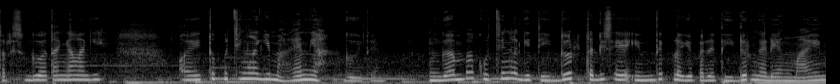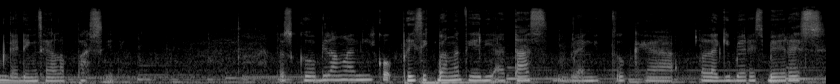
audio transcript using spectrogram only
Terus gue tanya lagi oh itu kucing lagi main ya? Gue gituin. Enggak mbak. Kucing lagi tidur. Tadi saya intip lagi pada tidur. Nggak ada yang main nggak ada yang saya lepas gitu. Terus gue bilang lagi kok berisik banget ya di atas? Gue bilang gitu kayak lagi beres-beres.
